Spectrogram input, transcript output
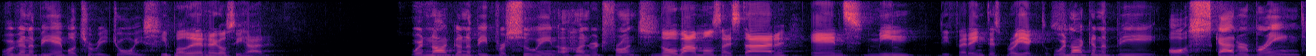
We're going to be able to rejoice. y poder regocijar. We're not going to be pursuing a hundred fronts. No vamos a estar en mil diferentes proyectos. We're not going to be all scatterbrained.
